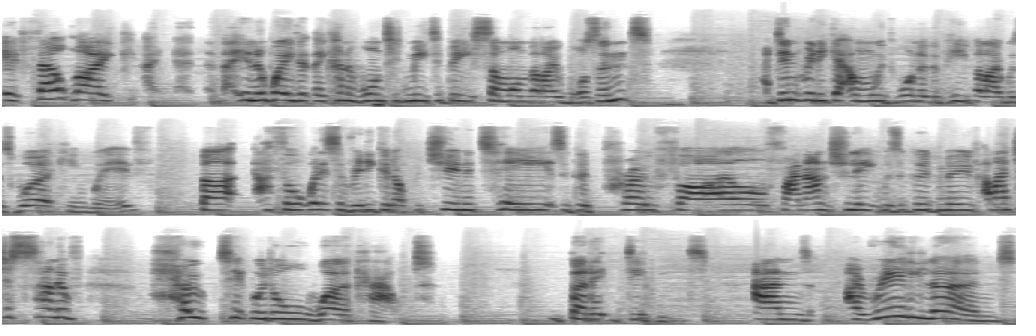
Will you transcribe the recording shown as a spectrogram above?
it felt like, in a way, that they kind of wanted me to be someone that I wasn't. I didn't really get on with one of the people I was working with, but I thought, well, it's a really good opportunity. It's a good profile. Financially, it was a good move. And I just kind of hoped it would all work out, but it didn't. And I really learned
